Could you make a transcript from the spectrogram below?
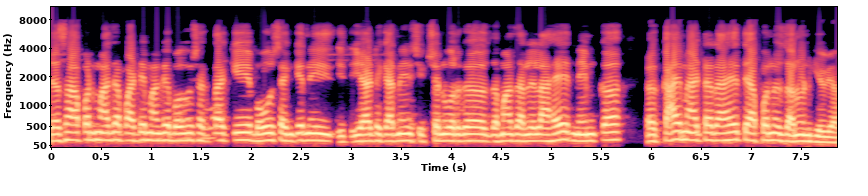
जसं आपण माझ्या पाठीमागे बघू शकता की बहुसंख्येने या ठिकाणी शिक्षण वर्ग जमा झालेला आहे. नेमकं काय मॅटर आहे ते आपण जाणून घेऊया.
